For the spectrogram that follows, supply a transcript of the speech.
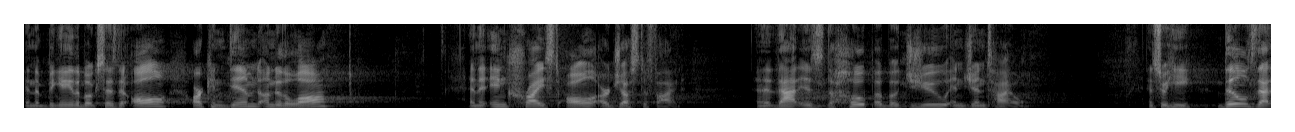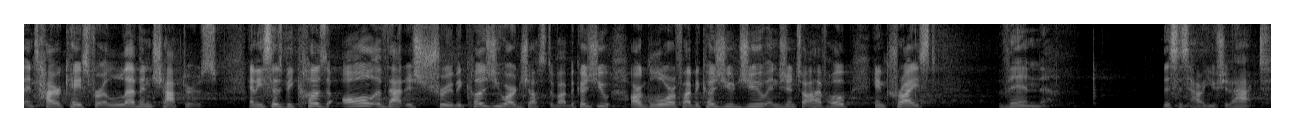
in the beginning of the book, says that all are condemned under the law, and that in Christ all are justified, and that that is the hope of both Jew and Gentile. And so he builds that entire case for 11 chapters. And he says, because all of that is true, because you are justified, because you are glorified, because you, Jew and Gentile, have hope in Christ, then this is how you should act.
